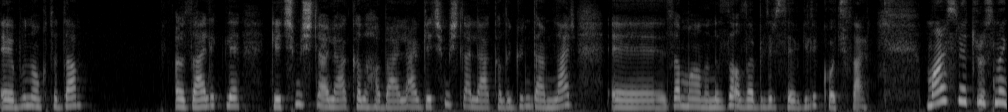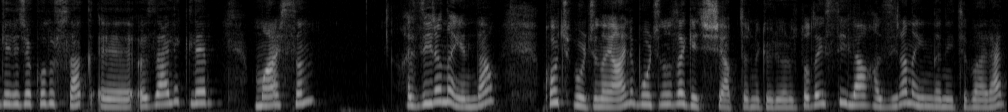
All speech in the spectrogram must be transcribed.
E, bu noktada Özellikle geçmişle alakalı haberler, geçmişle alakalı gündemler e, zamanınızı alabilir sevgili koçlar. Mars retrosuna gelecek olursak e, özellikle Mars'ın Haziran ayında Koç burcuna yani burcunuza geçiş yaptığını görüyoruz. Dolayısıyla Haziran ayından itibaren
